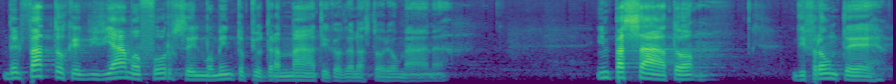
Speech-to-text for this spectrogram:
del fatto che viviamo forse il momento più drammatico della storia umana. In passato, di fronte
